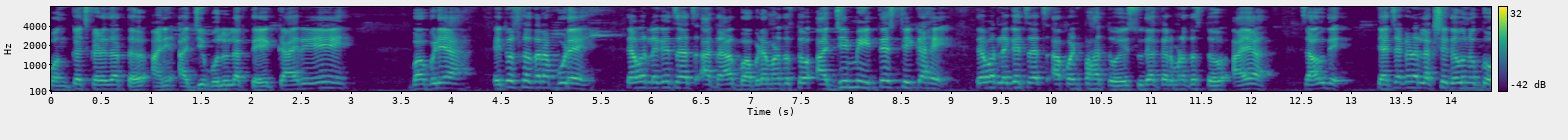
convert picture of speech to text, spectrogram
पंकजकडे जातं आणि आजी बोलू लागते काय रे? बाबड्या येतोस का जरा पुढे? त्यावर लगेचच आता बबड्या म्हणत असतो आजी मी इथेच ठीक आहे. त्यावर लगेचच आपण पाहतोय सुधाकर म्हणत असतो आया जाऊ दे त्याच्याकडे लक्ष देऊ नको.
